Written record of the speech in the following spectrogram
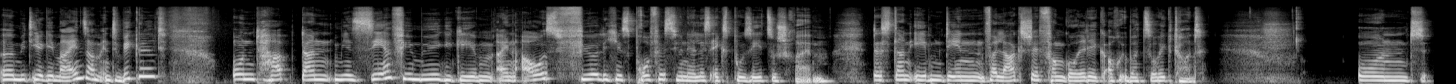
äh, mit ihr gemeinsam entwickelt und habe dann mir sehr viel Mühe gegeben, ein ausführliches, professionelles Exposé zu schreiben, das dann eben den Verlagschef von Goldig auch überzeugt hat. Und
